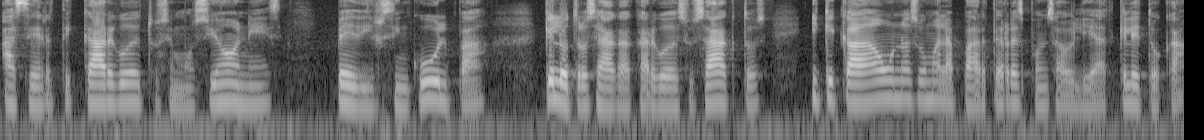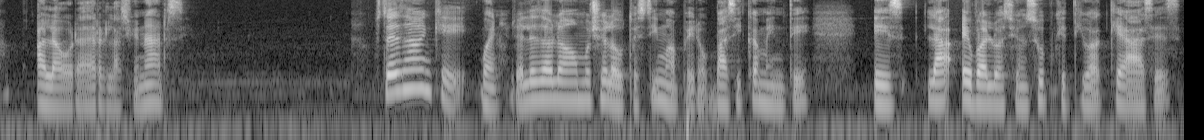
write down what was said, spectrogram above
hacerte cargo de tus emociones, pedir sin culpa, que el otro se haga cargo de sus actos y que cada uno asuma la parte de responsabilidad que le toca a la hora de relacionarse. Ustedes saben que, bueno, ya les he hablado mucho de la autoestima, pero básicamente es la evaluación subjetiva que haces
